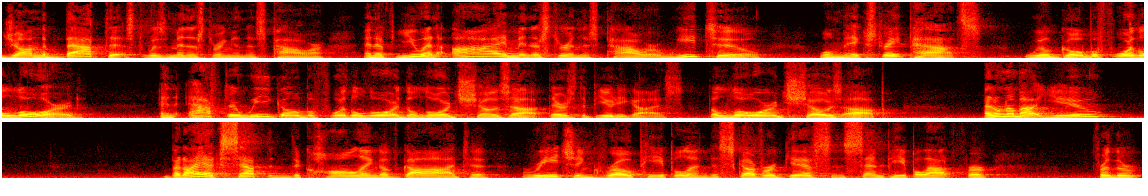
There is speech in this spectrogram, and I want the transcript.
John the Baptist was ministering in this power. And if you and I minister in this power, we too will make straight paths we'll go before the Lord, and after we go before the Lord, the Lord shows up. There's the beauty, guys. The Lord shows up. I don't know about you, but I accepted the calling of God to reach and grow people and discover gifts and send people out for, for, the,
